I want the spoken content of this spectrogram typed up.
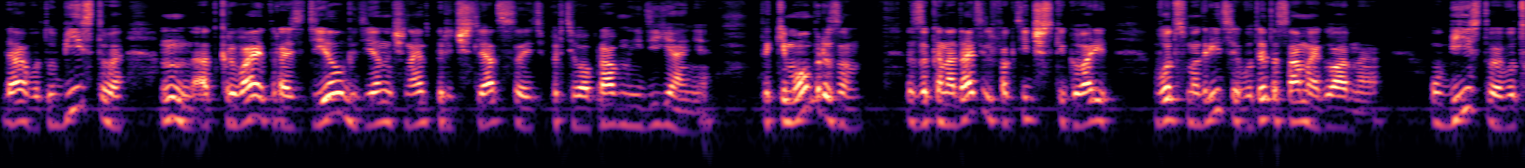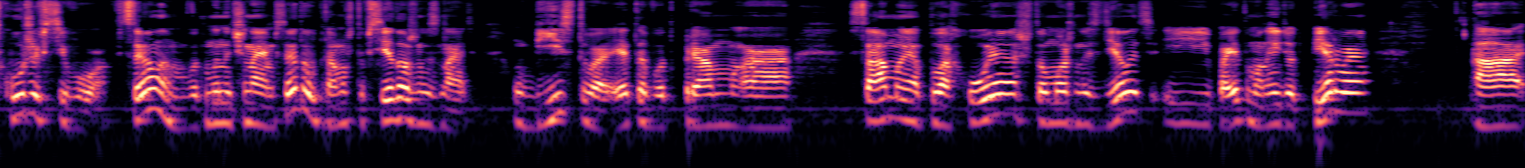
Да, вот убийство ну, открывает раздел, где начинают перечисляться эти противоправные деяния. Таким образом, законодатель фактически говорит, вот смотрите, вот это самое главное. Убийство вот хуже всего. В целом, вот мы начинаем с этого, потому что все должны знать. Убийство это вот прям а, самое плохое, что можно сделать, и поэтому оно идет первое. А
